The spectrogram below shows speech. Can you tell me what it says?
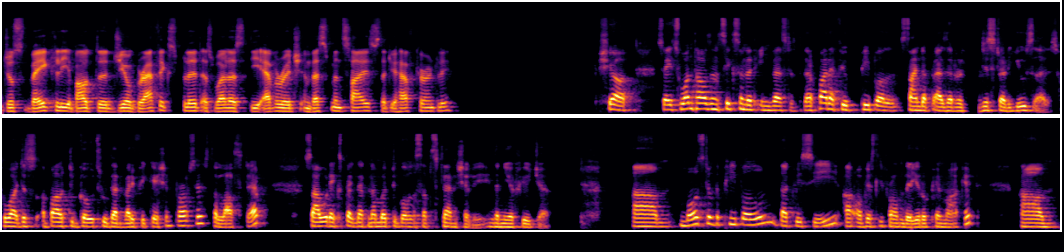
just vaguely about the geographic split as well as the average investment size that you have currently? Sure. So it's 1,600 investors, but there are quite a few people signed up as a registered users who are just about to go through that verification process, the last step. So I would expect that number to go substantially in the near future. Um, most of the people that we see are obviously from the European market. Um,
